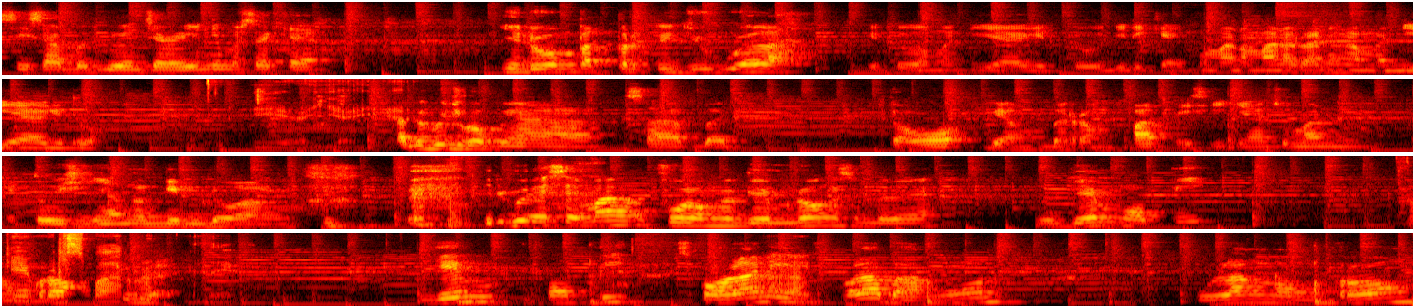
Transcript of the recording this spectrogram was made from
si sahabat gue yang cewek ini maksudnya kayak ya 24 per 7 gue lah gitu sama dia gitu. Jadi kayak ke mana-mana kadang sama dia gitu. Iya iya iya. Tapi gue juga punya sahabat cowok yang berempat isinya cuman itu isinya ngegame doang. Jadi gue SMA full ngegame doang sebenarnya. Ngegame ngopi nongkrong ya. game kopi sekolah nih sekolah bangun pulang nongkrong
